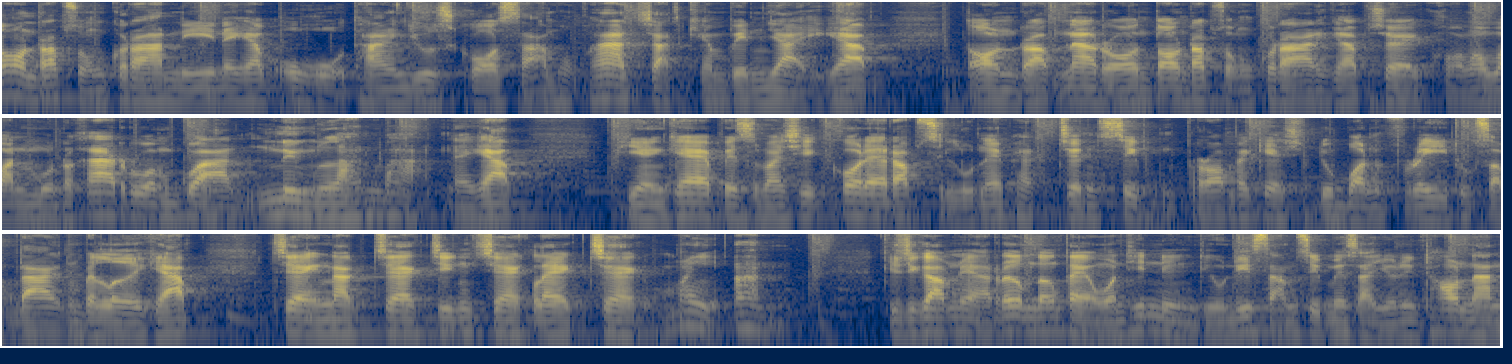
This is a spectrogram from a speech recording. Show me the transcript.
ต้อนรับสงกรานนี้นะครับ โอ้โห ทางยูสกอร์365จัดแคมเปญใหญ่ครับต้อนรับหน้าร้อนต้อนรับสงกรานครับแจกของรางวัลมูลค่ารวมกว่า 1 ล้านบาทนะครับ เพียงแค่เป็นสมาชิกก็ได้รับสิทธิ์ลุ้นในแพท Gen 10 พร้อมแพ็กเกจดูบอลฟรีทุกสัปดาห์กันไปเลยครับ แจกหนักแจกจริงแจกแหลกแจกไม่อั้น กิจกรรมเนี่ยเริ่มตั้งแต่วันที่ 1 ถึงวันที่ 30 เมษายนนี้เท่านั้น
